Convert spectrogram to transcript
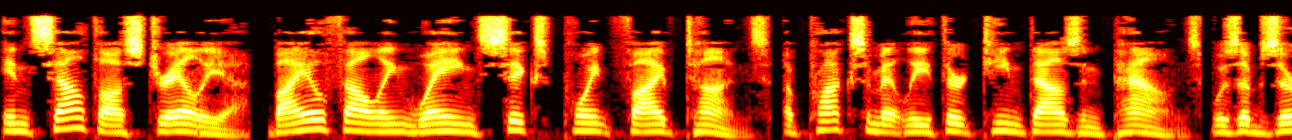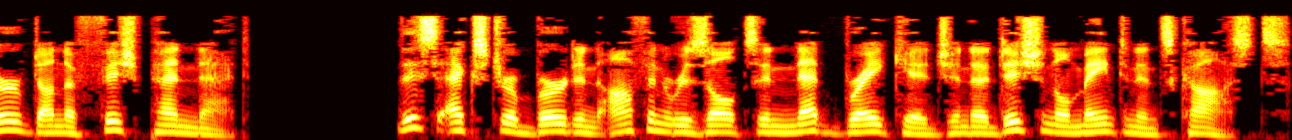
In South Australia, biofouling weighing 6.5 tons approximately 13,000 pounds was observed on a fish pen net. This extra burden often results in net breakage and additional maintenance costs.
